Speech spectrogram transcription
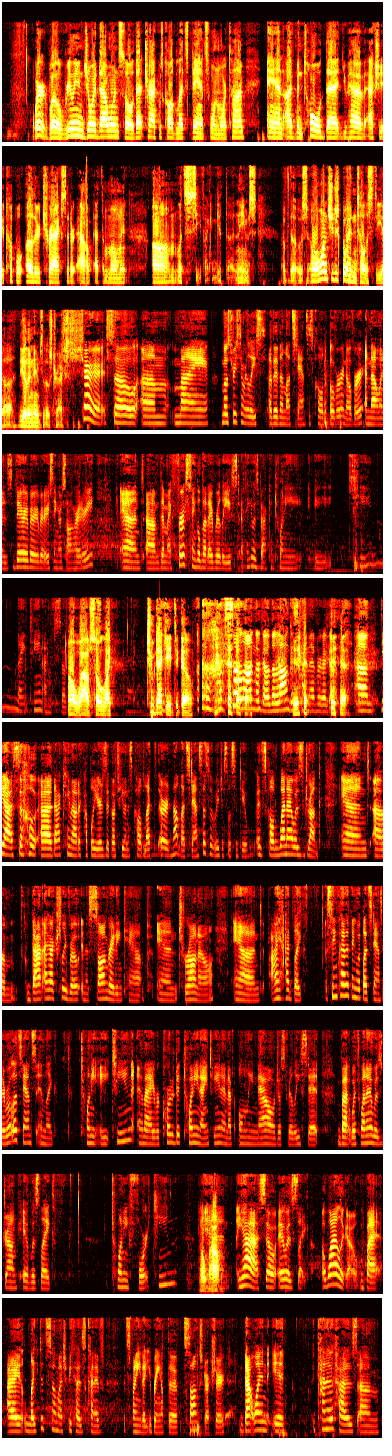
Word. Well, really enjoyed that one. So that track was called "Let's Dance" one more time, and I've been told that you have actually a couple other tracks that are out at the moment. Um, let's see if I can get the names of those. Oh, why don't you just go ahead and tell us the uh, the other names of those tracks? Sure. So, um, my most recent release, other than Let's Dance, is called Over and Over, and that one is very, very, very singer songwritery. And um, then my first single that I released, I think it was back in 2018, 19. I'm so Oh wow! So like two decades ago. so long ago, the longest time ever ago. Um, yeah, so uh, that came out a couple years ago too, and it's called Let's or not Let's Dance. That's what we just listened to. It's called When I Was Drunk, and um, that I actually wrote in a songwriting camp in Toronto, and I had like same kind of thing with Let's Dance. I wrote Let's Dance in like 2018 and I recorded it 2019 and I've only now just released it. But with When I Was Drunk, it was like 2014. Oh wow! Yeah, so it was like a while ago, but I liked it so much because kind of it's funny that you bring up the song structure. That one it kind of has um,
